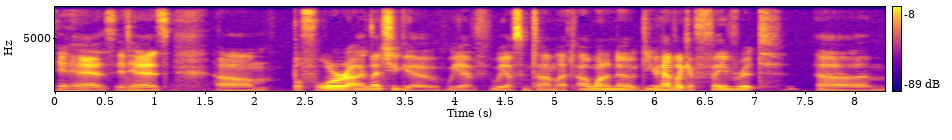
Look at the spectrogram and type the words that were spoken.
It has. It has. Um, before I let you go, we have we have some time left. I want to know: Do you have like a favorite um,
